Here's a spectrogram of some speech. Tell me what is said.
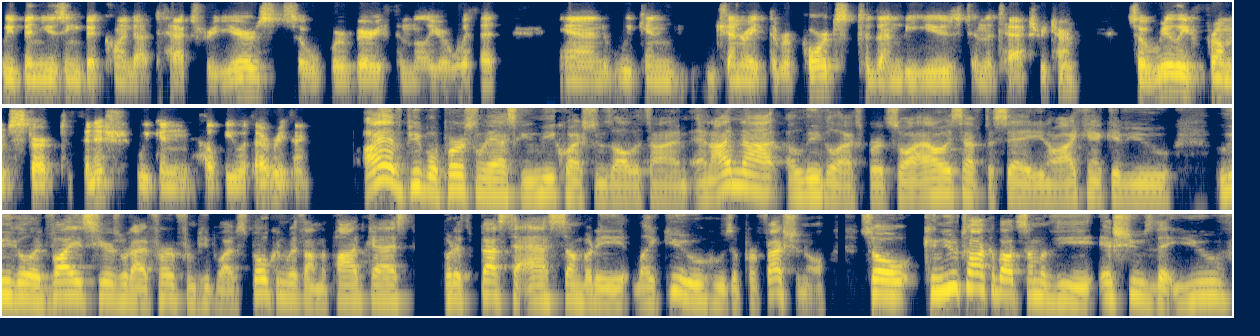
We've been using Bitcoin.tax for years, so we're very familiar with it. And we can generate the reports to then be used in the tax return. So, really, from start to finish, we can help you with everything. I have people personally asking me questions all the time, and I'm not a legal expert. So I always have to say, you know, I can't give you legal advice. Here's what I've heard from people I've spoken with on the podcast but it's best to ask somebody like you who's a professional. So, can you talk about some of the issues that you've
